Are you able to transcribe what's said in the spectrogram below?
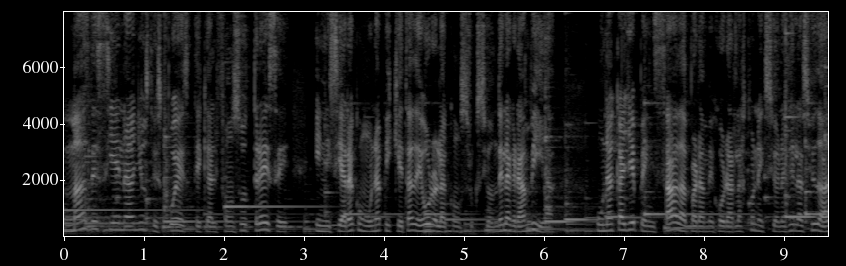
más de 100 años después de que Alfonso XIII iniciara con una piqueta de oro la construcción de la Gran Vía, una calle pensada para mejorar las conexiones de la ciudad,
